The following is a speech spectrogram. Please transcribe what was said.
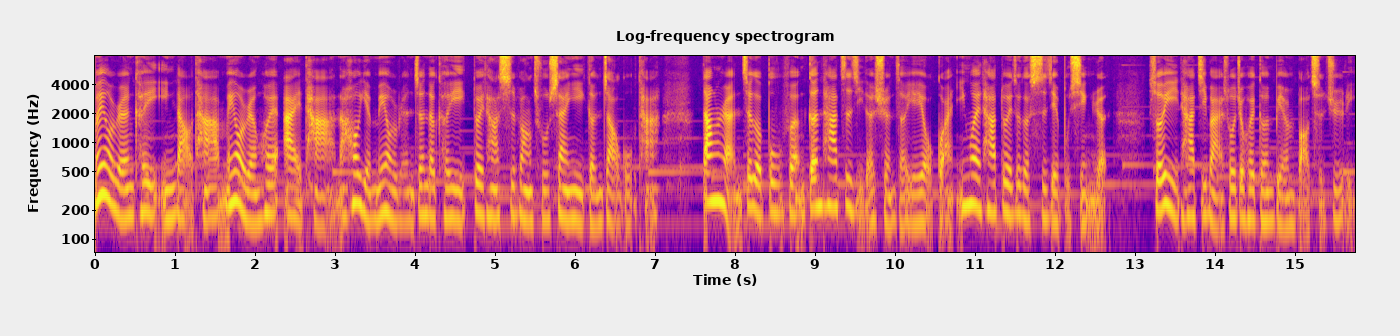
没有人可以引导他，没有人会爱他，然后也没有人真的可以对他释放出善意跟照顾他。当然，这个部分跟他自己的选择也有关，因为他对这个世界不信任，所以他基本来说就会跟别人保持距离。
